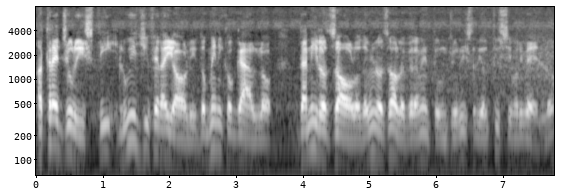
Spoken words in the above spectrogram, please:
a tre giuristi, Luigi Ferraioli, Domenico Gallo, Danilo Zolo, Danilo Zolo è veramente un giurista di altissimo livello,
